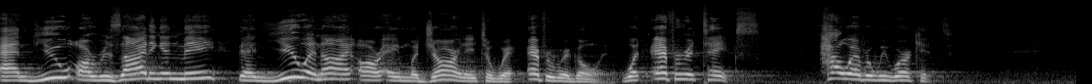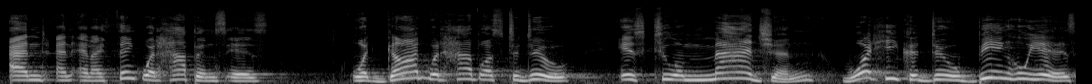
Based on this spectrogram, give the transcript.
and you are residing in me, then you and I are a majority to wherever we're going, whatever it takes, however we work it. And, and, and I think what happens is what God would have us to do is to imagine what He could do, being who He is,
